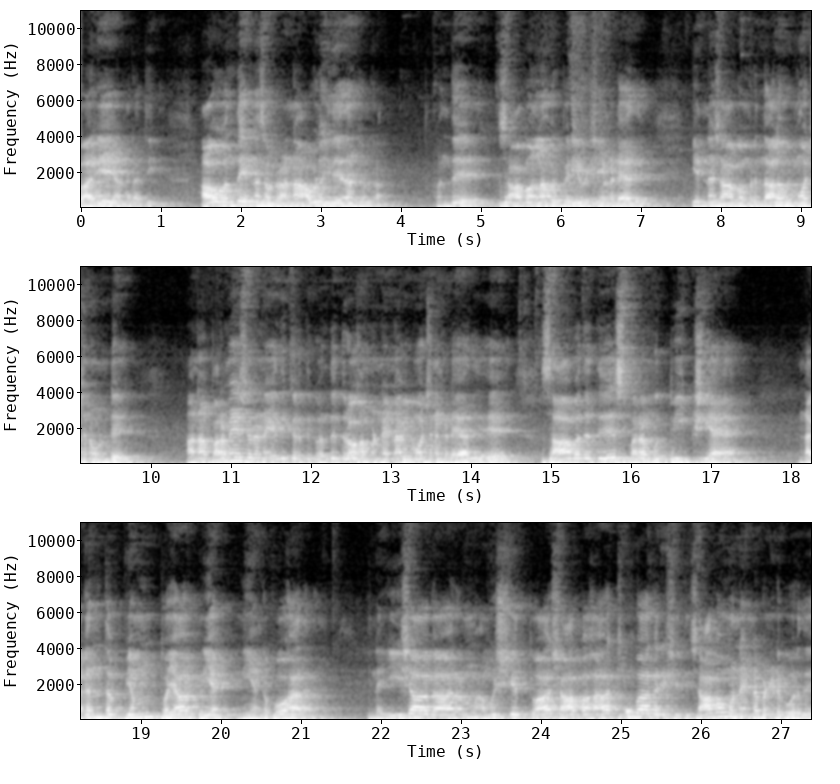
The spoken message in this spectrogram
பாரியையான ரத்தி. அவள் வந்து என்ன சொல்கிறான்னா அவளும் இதே தான் சொல்கிறான் வந்து சாபம்லாம் ஒரு பெரிய விஷயம் கிடையாது. என்ன சாபம் இருந்தாலும் விமோச்சனம் உண்டு. ஆனால் பரமேஸ்வரனை எதிர்க்கிறதுக்கு வந்து துரோகம் பண்ணேன்னா விமோச்சனம் கிடையாது. சாவதத்து ஸ்மரம் உத்வீக்ஷிய நகந்தவ்யம் துவயா பிரிய. நீ அங்கே போகாத. இந்த ஈஷாகாரம் அமுஷ்யத்வா ஷாபகா கிம்பா கரிஷித்தி சாபம் ஒன்று என்ன பண்ணிட்டு போகிறது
